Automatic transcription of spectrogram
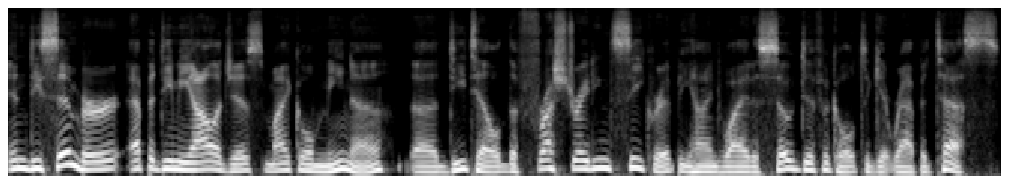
In December, epidemiologist Michael Mina uh, detailed the frustrating secret behind why it is so difficult to get rapid tests.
